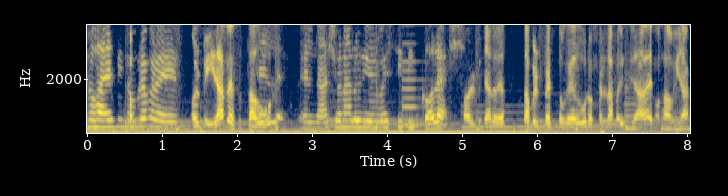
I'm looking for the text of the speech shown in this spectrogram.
no vas a decir nombre, pero es. Olvídate, eso está duro. El, National University College. Olvídate de eso, está perfecto, qué duro, en verdad. Felicidades, no sabía,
